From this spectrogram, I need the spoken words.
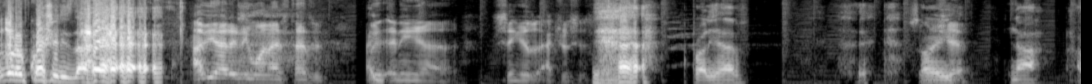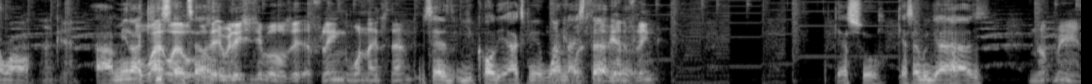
What sort of question is that? have you had any one night stands with, with any uh, singers or actresses? I probably have. Sorry. share? Nah, I won't. Okay. I mean, I Or why, why, and was it a relationship or was it a fling, one night stand? You said you called, you asked me a one night stand. Have you had a fling? Guess so. Guess every guy has. Not me.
